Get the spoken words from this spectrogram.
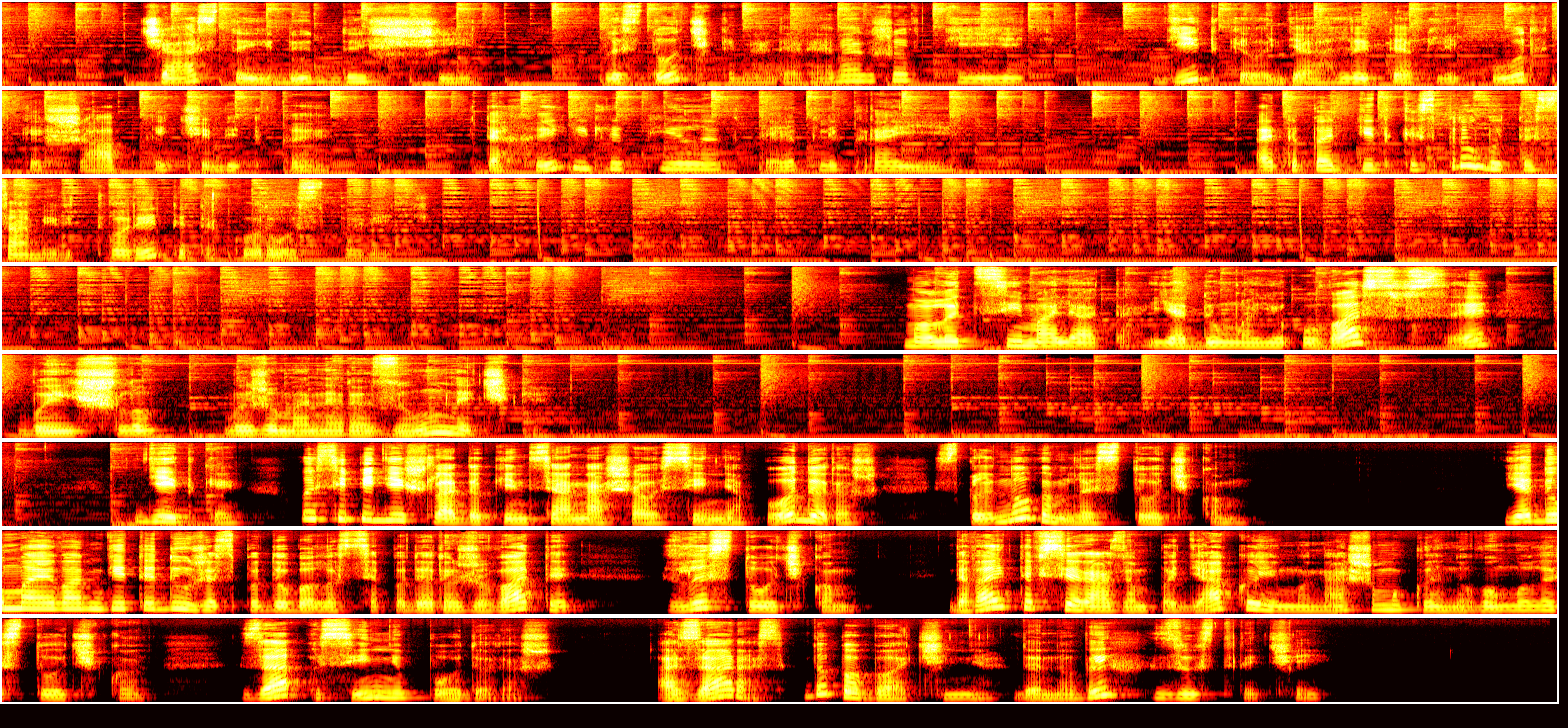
Часто йдуть дощі. Листочки на деревах жовтіють. Дітки одягли теплі куртки, шапки, чобітки. птахи відлетіли в теплі краї. А тепер, дітки, спробуйте самі відтворити таку розповідь. Молодці малята, я думаю, у вас все вийшло. Ви ж у мене розумнички. Дітки, ось і підійшла до кінця наша осіння подорож з кленовим листочком. Я думаю, вам, діти, дуже сподобалося подорожувати з листочком. Давайте всі разом подякуємо нашому кленовому листочку за осінню подорож. А зараз до побачення, до нових зустрічей!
